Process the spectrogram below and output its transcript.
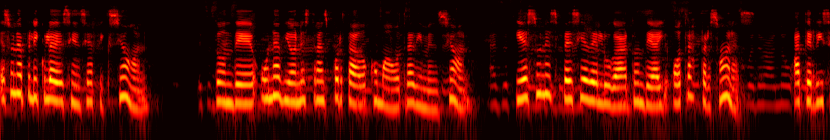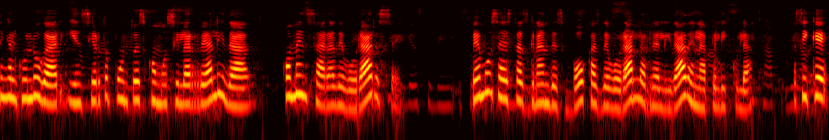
Es una película de ciencia ficción donde un avión es transportado como a otra dimensión y es una especie de lugar donde hay otras personas. Aterriza en algún lugar y en cierto punto es como si la realidad comenzara a devorarse. Vemos a estas grandes bocas devorar la realidad en la película. Así que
